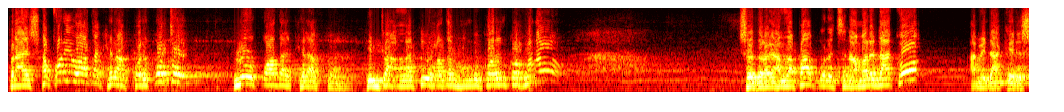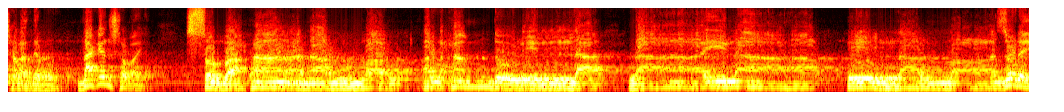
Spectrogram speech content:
প্রায় সকলেই ওয়াদা করে, কত লোক ওয়াদা করে। কিন্তু আল্লাহ কি ওয়াদা ভঙ্গ করেন কখনো? সুতরাং আল্লাহ পাক বলেছেন, আমারে ডাকো, আমি ডাকের সাড়া দেব। ডাকেন সবাই। সুবহানাল্লাহ, আলহামদুলিল্লাহ ইল্লাল্লাহ। জোরে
